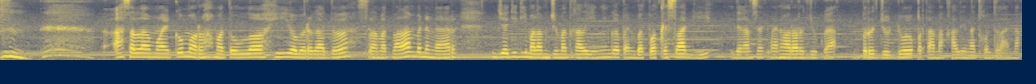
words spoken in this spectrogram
Assalamualaikum warahmatullahi wabarakatuh. Selamat malam pendengar. Jadi di malam Jumat kali ini gue pengen buat podcast lagi Dengan segmen horor juga Berjudul pertama kali ngeliat kuntilanak.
